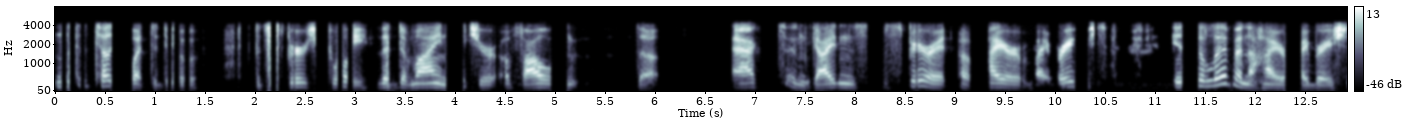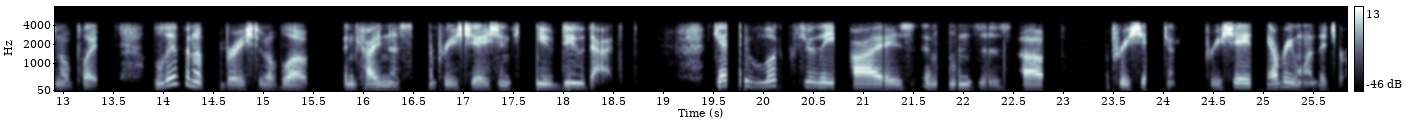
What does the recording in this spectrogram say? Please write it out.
not to tell you what to do, but spiritually, the divine nature of following the acts and guidance spirit of higher vibrations is to live in a higher vibrational place. Live in a vibration of love and kindness and appreciation. Can you do that? Can you look through the eyes and lenses of appreciation? Appreciating everyone, that you're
